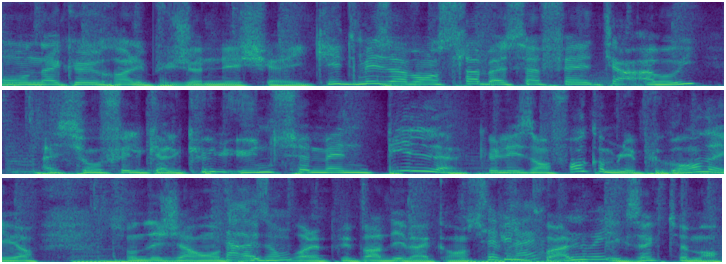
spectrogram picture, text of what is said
on accueillera les plus jeunes, les Chéri Kids. Mais avant cela, bah, ça fait, tiens, ah oui, ah, si on fait le calcul, une semaine pile que les enfants, comme les plus grands d'ailleurs, sont déjà rentrés pour la plupart des vacances. Pile vrai, poil, oui. exactement.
